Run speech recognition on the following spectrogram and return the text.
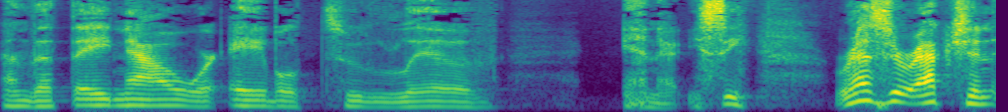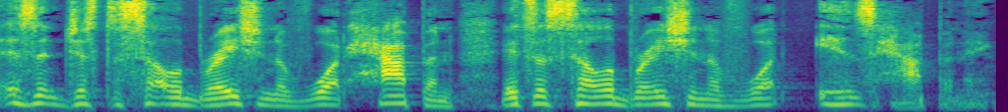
and that they now were able to live in it. You see, resurrection isn't just a celebration of what happened, it's a celebration of what is happening.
